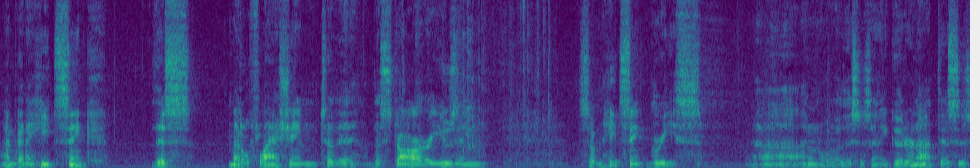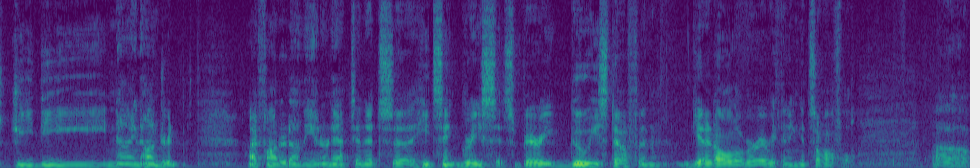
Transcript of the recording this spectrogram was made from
I'm going to heat sink this metal flashing to the, the star using some heatsink grease. Uh, I don't know whether this is any good or not. This is GD900. I found it on the internet and it's uh, heatsink grease. It's very gooey stuff and get it all over everything. It's awful. Uh,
